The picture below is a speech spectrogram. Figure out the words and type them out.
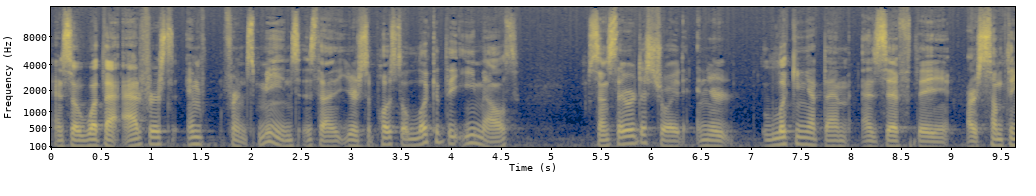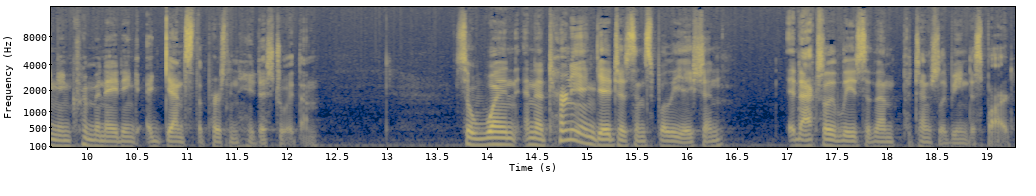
And so, what that adverse inference means is that you're supposed to look at the emails since they were destroyed and you're looking at them as if they are something incriminating against the person who destroyed them. So, when an attorney engages in spoliation, it actually leads to them potentially being disbarred.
